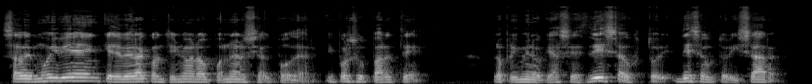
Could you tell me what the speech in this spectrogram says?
Sabe muy bien que deberá continuar a oponerse al poder y por su parte lo primero que hace es desautorizar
